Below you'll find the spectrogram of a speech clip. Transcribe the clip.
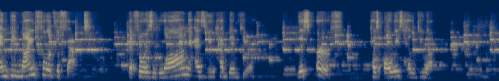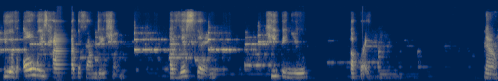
And be mindful of the fact that for as long as you have been here, this earth has always held you up. You have always had the foundation of this thing keeping you upright. Now,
